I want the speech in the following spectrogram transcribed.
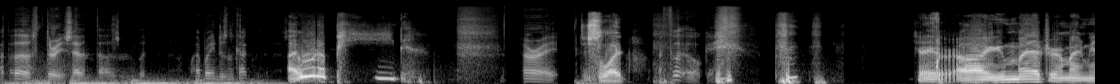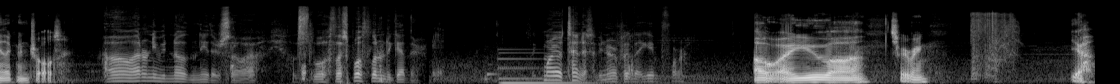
I thought that was thirty-seven thousand, but uh, my brain doesn't calculate that fast. I would have peed. All right. Just like. I feel okay. Okay, uh, you might have to remind me of the controls. oh, I don't even know them either. So uh, let's both let's both learn together. It's like Mario Tennis. Have you never played that game before? Oh, are you, uh, serving? Yeah.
